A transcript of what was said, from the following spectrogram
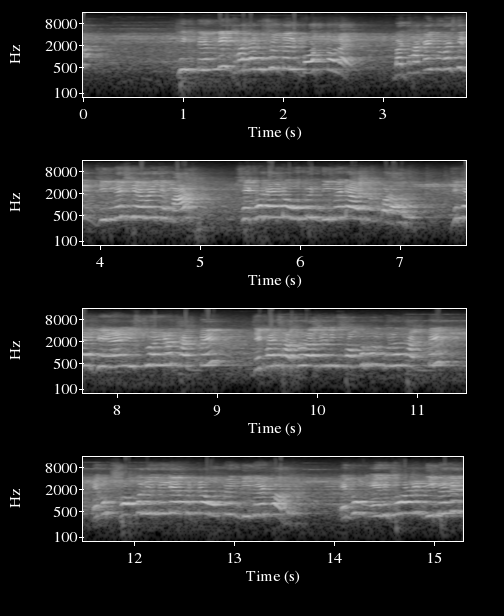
ঠিক তেমনি ঢাকা বিশ্ববিদ্যালয়ের বটতলায় বা ঢাকা ইউনিভার্সিটির জিমনেশিয়ামের যে মাঠ সেখানে একটা ওপেন ডিবেট আয়োজন করা হোক, যেখানে জেনারেল স্টুডেন্টরা থাকবে, যেখানে ছাত্র রাজনৈতিক সংগঠনগুলো থাকবে, এবং সকলে মিলে একটা ওপেন ডিবেট হবে। এবং এই ধরনের ডিবেটের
